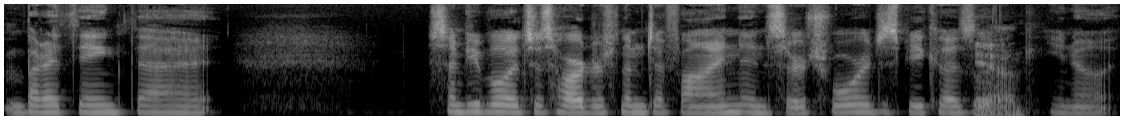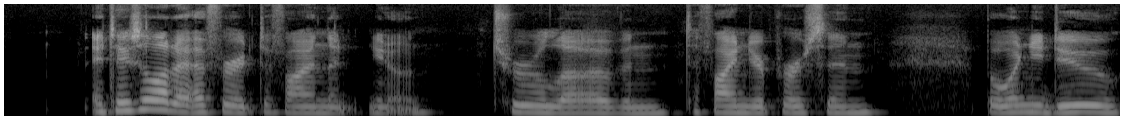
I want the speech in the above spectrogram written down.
but I think that some people it's just harder for them to find and search for just because like Yeah. you know it takes a lot of effort to find that you know true love and to find your person, but when you do,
